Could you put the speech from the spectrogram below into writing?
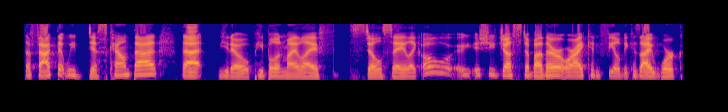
The fact that we discount that that you know people in my life still say like oh is she just a mother or I can feel because I work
